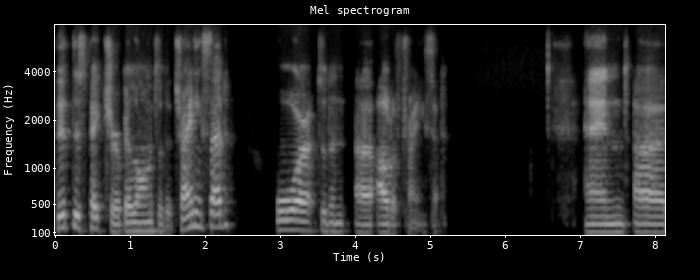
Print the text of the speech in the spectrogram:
did this picture belong to the training set or to the uh, out of training set. And uh,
